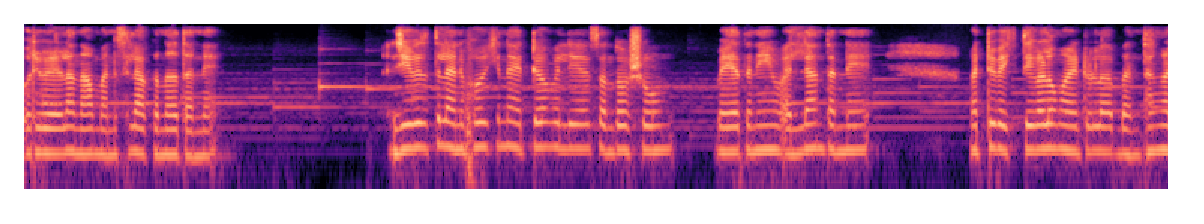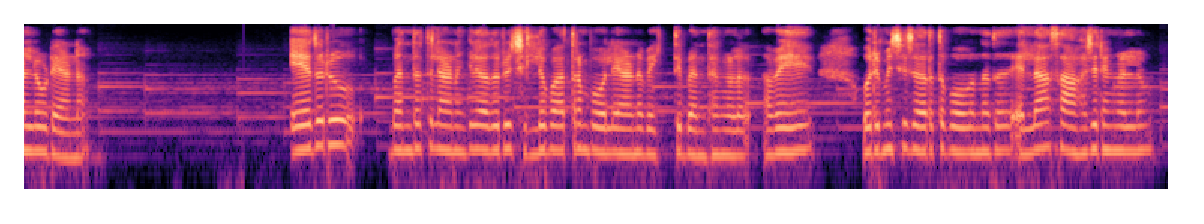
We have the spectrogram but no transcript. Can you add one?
ഒരു വേള നാം മനസ്സിലാക്കുന്നത് തന്നെ. ജീവിതത്തിൽ അനുഭവിക്കുന്ന ഏറ്റവും വലിയ സന്തോഷവും വേദനയും എല്ലാം തന്നെ മറ്റു വ്യക്തികളുമായിട്ടുള്ള ബന്ധങ്ങളിലൂടെയാണ്. ഏതൊരു ബന്ധത്തിലാണെങ്കിലും അതൊരു ചില്ലുപാത്രം പോലെയാണ് വ്യക്തിബന്ധങ്ങൾ അവയെ ഒരുമിച്ച് ചേർത്ത് പോകുന്നത് എല്ലാ സാഹചര്യങ്ങളിലും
